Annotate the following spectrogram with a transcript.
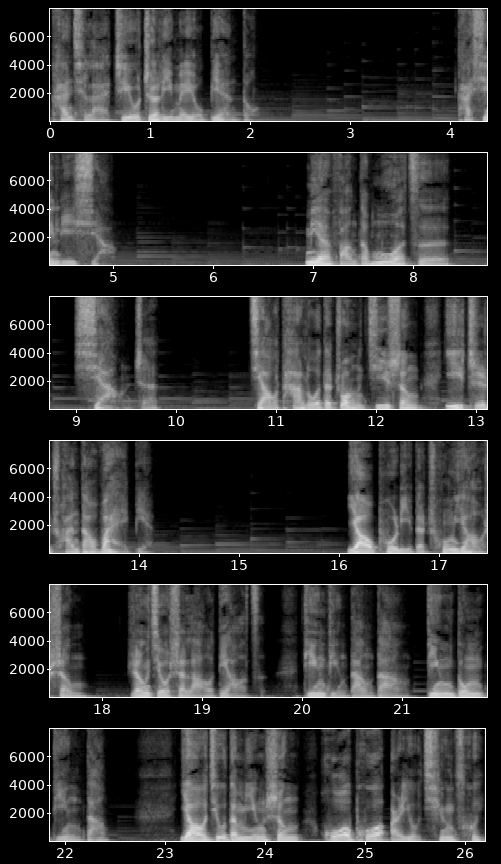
看起来只有这里没有变动。他心里想：面坊的磨子响着，脚踏锣的撞击声一直传到外边。药铺里的冲药声仍旧是老调子，叮叮当当，叮咚叮当，药臼的鸣声活泼而又清脆。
